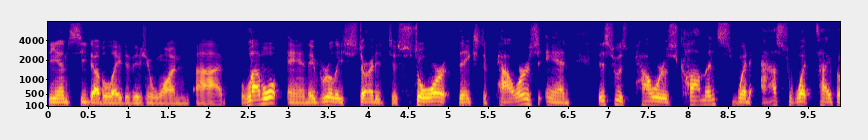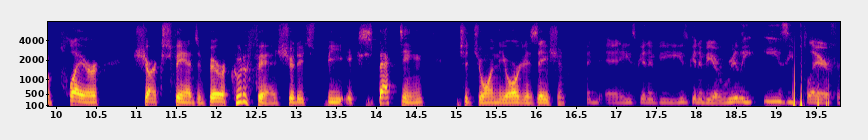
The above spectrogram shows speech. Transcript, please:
the NCAA Division One uh, level, and they've really started to soar thanks to Powers. And this was Powers' comments when asked what type of player Sharks fans and Barracuda fans should be expecting to join the organization. And, and he's going to be he's going to be a really easy player for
